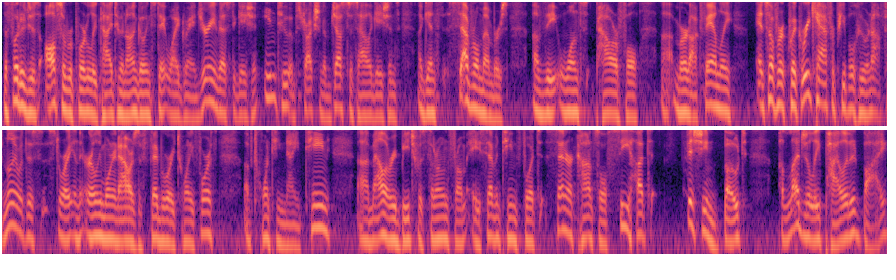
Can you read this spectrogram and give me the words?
The footage is also reportedly tied to an ongoing statewide grand jury investigation into obstruction of justice allegations against several members of the once powerful uh, Murdaugh family. And so, for a quick recap for people who are not familiar with this story, in the early morning hours of February 24th of 2019, uh, Mallory Beach was thrown from a 17-foot center console Sea Hunt fishing boat, allegedly piloted by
